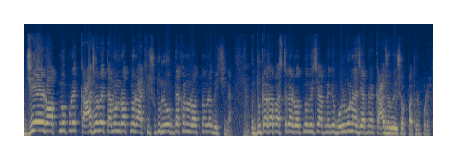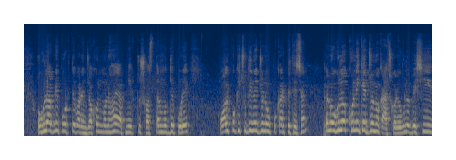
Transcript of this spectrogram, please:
যে রত্নপুরে কাজ হবে তেমন রত্ন রাখি। শুধু লোক দেখানো রত্ন আমরা বেশি না। দু টাকা পাঁচ টাকার রত্ন বেচে আপনাকে বলব না যে আপনার কাজ হবে এইসব পাথর পরে। ওগুলো আপনি পড়তে পারেন। যখন মনে হয় আপনি একটু সস্তার মধ্যে পড়ে অল্প কিছু দিনের জন্য উপকার পেতে চান। কারণ ওগুলো ক্ষণিকের জন্য কাজ করে ওগুলো বেশি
